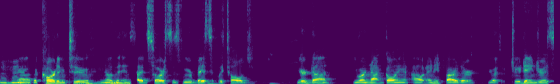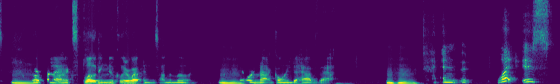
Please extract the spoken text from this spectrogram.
Mm-hmm. And according to you know the inside sources, we were basically told, "You're done. You are not going out any farther. You guys are too dangerous. Mm-hmm. We were planning on exploding nuclear weapons on the moon. Mm-hmm. They were not going to have that." Mm-hmm. And uh, what is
